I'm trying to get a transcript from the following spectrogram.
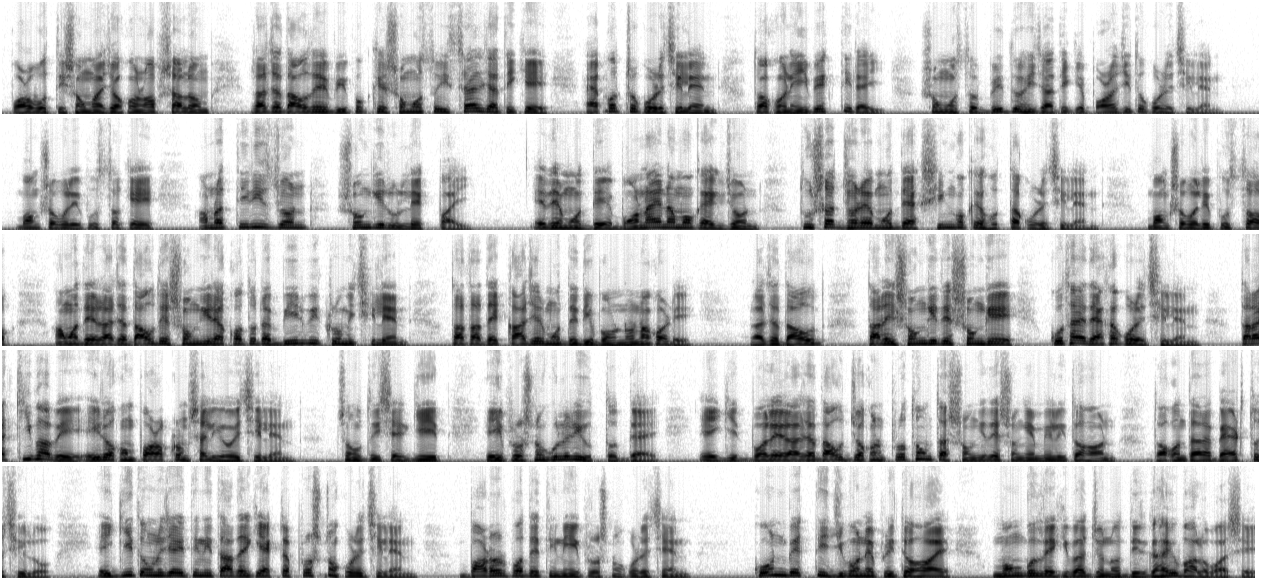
পরবর্তী সময় যখন অবসালম রাজা দাউদের বিপক্ষে সমস্ত ইসরায়েল জাতিকে একত্র করেছিলেন, তখন এই ব্যক্তিরাই সমস্ত বিদ্রোহী জাতিকে পরাজিত করেছিলেন। বংশবলী পুস্তকে আমরা তিরিশ জন সঙ্গীর উল্লেখ পাই। এদের মধ্যে বনায় নামক একজন তুষার ঝড়ের মধ্যে এক সিংহকে হত্যা করেছিলেন। বংশবলী পুস্তক। আমাদের রাজা দাউদের সঙ্গীরা কতটা বীর বিক্রমী ছিলেন, তা তাদের কাজের মধ্যে দিয়ে বর্ণনা করে। রাজা দাউদ তার এই সঙ্গীদের সঙ্গে কোথায় দেখা করেছিলেন? তারা কীভাবে এই রকম পরাক্রমশালী হয়েছিলেন? চৌত্রিশের গীত এই প্রশ্নগুলোরই উত্তর দেয়। এই গীত বলে রাজা দাউদ যখন প্রথম তার সঙ্গীদের সঙ্গে মিলিত হন, তখন তারা ব্যর্থ ছিল। এই গীত অনুযায়ী তিনি তাদেরকে একটা প্রশ্ন করেছিলেন। বারোর পদে তিনি এই প্রশ্ন করেছেন, কোন ব্যক্তি জীবনে প্রীত হয়, মঙ্গল দেখিবার জন্য দীর্ঘায়ু ভালোবাসে?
